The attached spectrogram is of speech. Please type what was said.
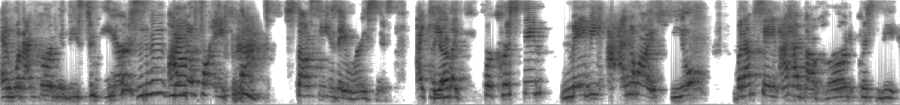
and what I've heard with these two ears, mm-hmm, I know for a fact Stassi is a racist. I can't yep. like for Kristen. Maybe I know how I feel, but I'm saying I have not heard Kristen be.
